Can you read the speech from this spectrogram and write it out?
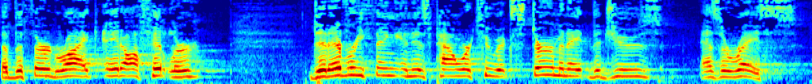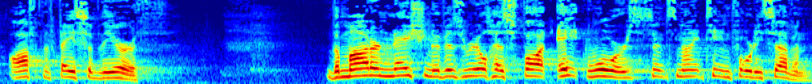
of the Third Reich, Adolf Hitler did everything in his power to exterminate the Jews as a race off the face of the earth. The modern nation of Israel has fought eight wars since 1947.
